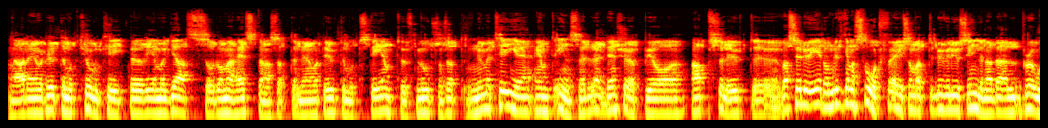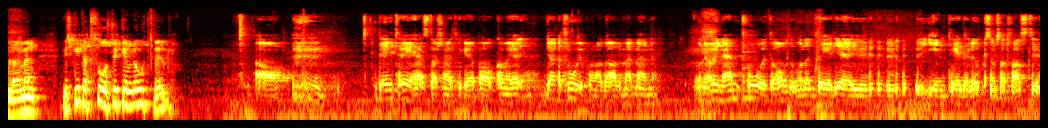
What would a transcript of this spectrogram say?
Ja, den har varit ute mot Coolkeeper, Remo Gass och de här hästarna. Så att den har varit ute mot stentufft motstånd. Så att nummer 10, Emt Inside, den, den köper jag absolut. Eh, vad säger du Edholm? Det är lite grann svårt för dig som att du vill ju singla Nadal Broline. Men Vi ska hitta två stycken motbud. Ja, eh, det är ju tre hästar som jag tycker är bakom. Jag, jag tror ju på Nadal, men, men och ni har ju nämnt två av dem och den tredje är ju Ginté Deluxe som satt fast i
